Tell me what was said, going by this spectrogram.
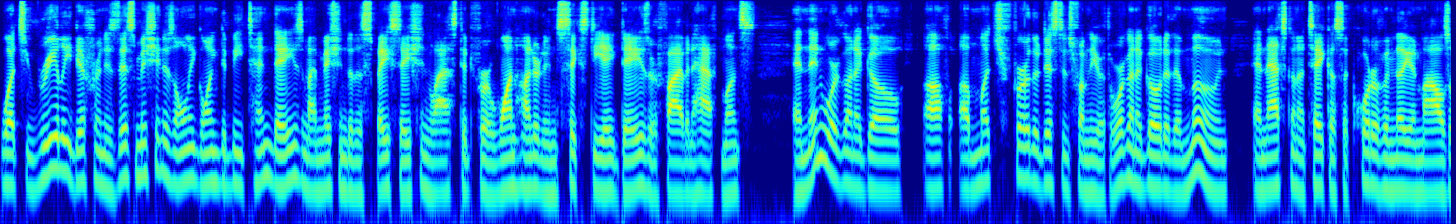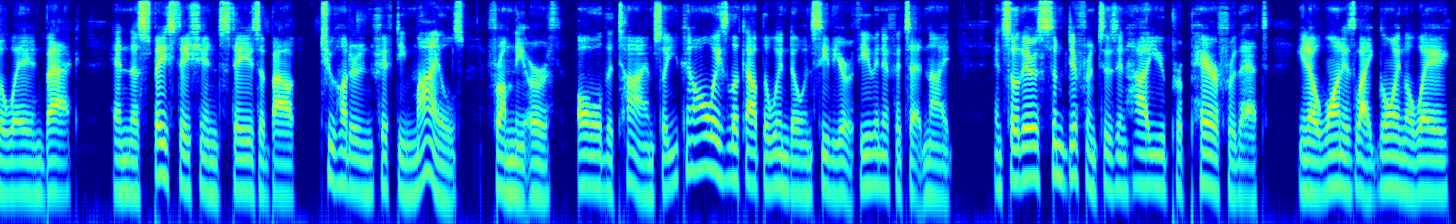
What's really different is this mission is only going to be 10 days. My mission to the space station lasted for 168 days or five and a half months. And then we're going to go off a much further distance from the Earth. We're going to go to the moon, and that's going to take us a quarter of a million miles away and back. And the space station stays about 250 miles from the Earth all the time. So you can always look out the window and see the Earth, even if it's at night. And so there's some differences in how you prepare for that. You know, one is like going away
